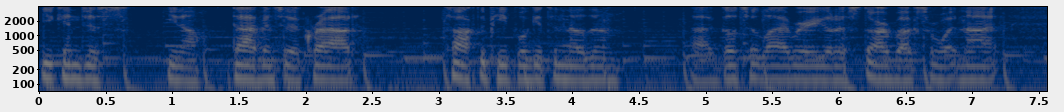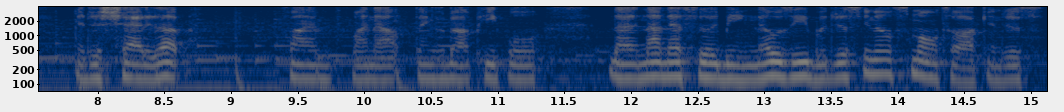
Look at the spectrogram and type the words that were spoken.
You can just, you know, dive into a crowd, talk to people, get to know them, uh, go to the library, go to Starbucks or whatnot, and just chat it up. Find find out things about people, not, not necessarily being nosy, but just you know, small talk and just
